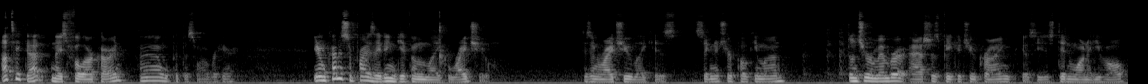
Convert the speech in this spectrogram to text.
I'll take that. Nice full art card. Uh, we'll put this one over here. You know, I'm kind of surprised they didn't give him, like, Raichu. Isn't Raichu, like, his signature Pokemon? Don't you remember Ash's Pikachu crying because he just didn't want to evolve?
